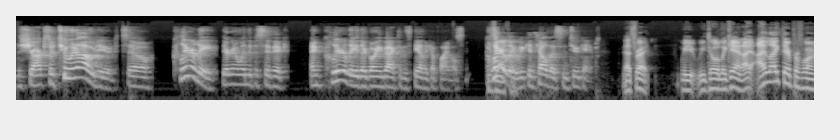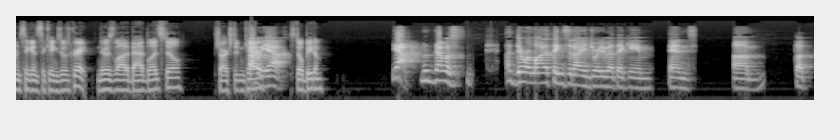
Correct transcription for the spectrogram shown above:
the Sharks are two and zero, dude. So clearly they're going to win the Pacific, and clearly they're going back to the Stanley Cup Finals. Clearly, Exactly. we can tell this in two games. That's right. We we totally can. I, I like their performance against the Kings. It was great. There was a lot of bad blood still. Sharks didn't care. Oh yeah, Still beat them. yeah, that was. Uh, there were a lot of things that I enjoyed about that game, and um, thought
